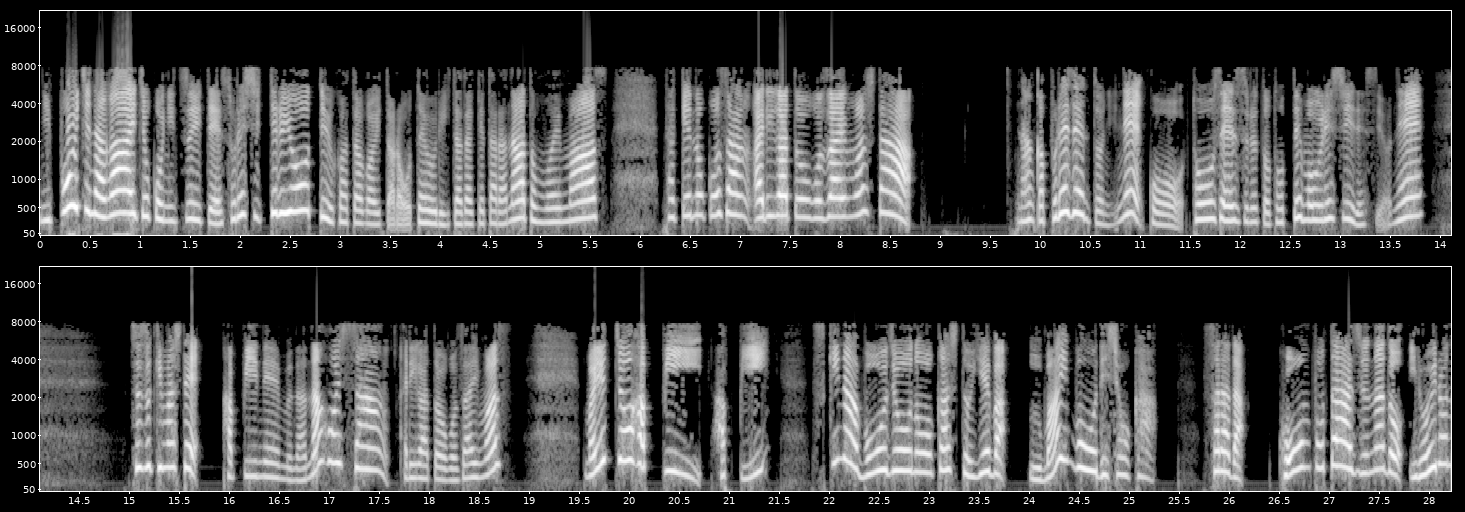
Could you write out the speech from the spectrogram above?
日本一長いチョコについて、それ知ってるよっていう方がいたらお便りいただけたらなと思います。竹の子さん、ありがとうございました。なんかプレゼントにね、こう、当選するととっても嬉しいですよね。続きまして、ハッピーネーム七星さん、ありがとうございます。まゆっちょハッピー、ハッピー？好きな棒状のお菓子といえば、うまい棒でしょうか？サラダ、コーンポタージュなどいろいろな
